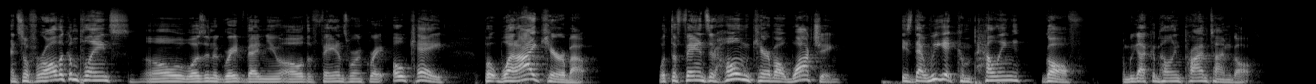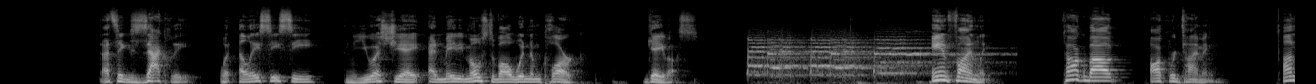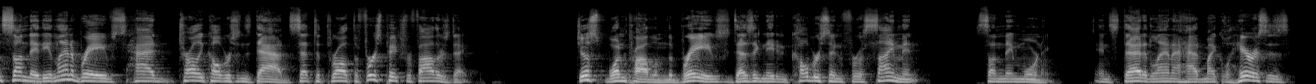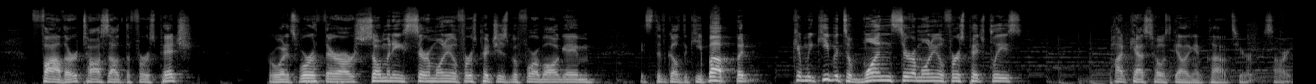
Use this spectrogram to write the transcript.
And so, for all the complaints, oh, it wasn't a great venue, oh, the fans weren't great, okay. But what I care about, what the fans at home care about watching, is that we get compelling golf and we got compelling primetime golf. That's exactly what LACC and the USGA, and maybe most of all, Wyndham Clark gave us. And finally, talk about awkward timing. On Sunday, the Atlanta Braves had Charlie Culberson's dad set to throw out the first pitch for Father's Day. Just one problem the Braves designated Culberson for assignment Sunday morning. Instead, Atlanta had Michael Harris's father toss out the first pitch. For what it's worth, there are so many ceremonial first pitches before a ball game, it's difficult to keep up, but can we keep it to one ceremonial first pitch, please? Podcast host Gallagher Clouds here. Sorry.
